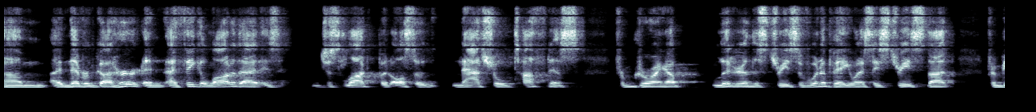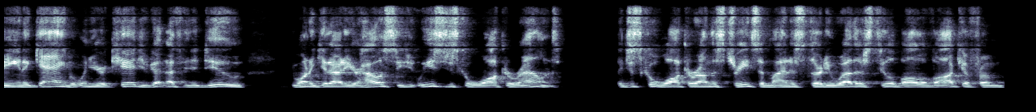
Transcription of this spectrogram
Um, I've never got hurt, and I think a lot of that is just luck, but also natural toughness from growing up literally in the streets of Winnipeg. When I say streets, not from being in a gang, but when you're a kid, you've got nothing to do. You want to get out of your house. So you, we used to just go walk around. Like just go walk around the streets in minus 30 weather, steal a bottle of vodka from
